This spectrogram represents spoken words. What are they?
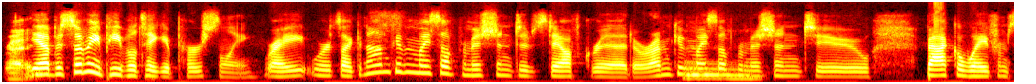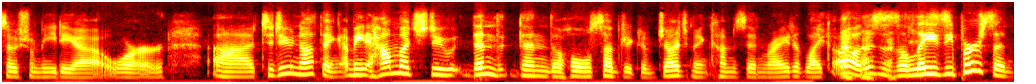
Right. Yeah, but so many people take it personally, right? Where it's like, no, I'm giving myself permission to stay off grid, or I'm giving mm. myself permission to back away from social media, or uh, to do nothing. I mean, how much do then then the whole subject of judgment comes in, right? Of like, oh, this is a lazy person,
